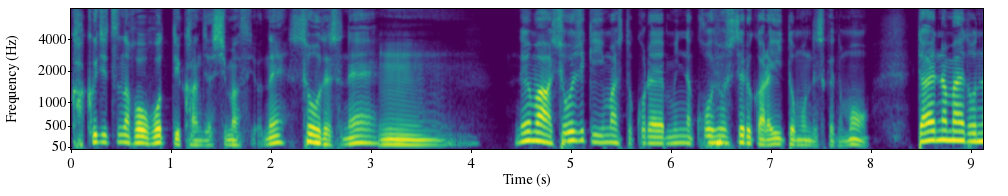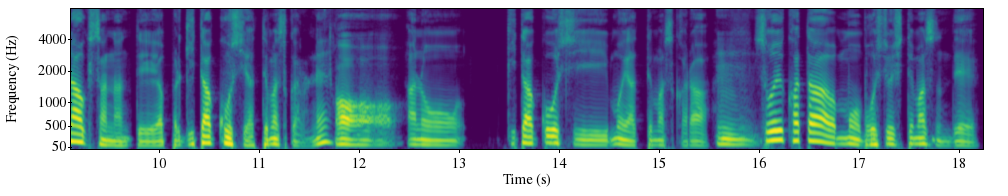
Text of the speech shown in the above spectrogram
確実な方法っていう感じはしますよね。そうですねう。ん。でまあ正直言いますとこれみんな公表してるからいいと思うんですけどもダイナマイト直樹さんなんてやっぱりギター講師やってますからね。あのギター講師もやってますからうん。そういう方も募集してますんで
